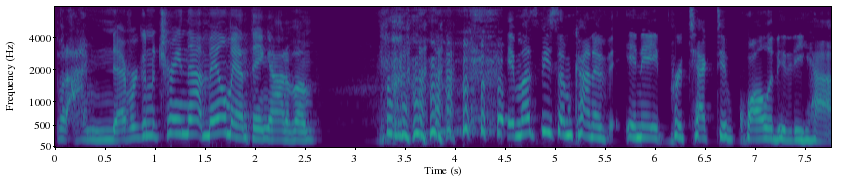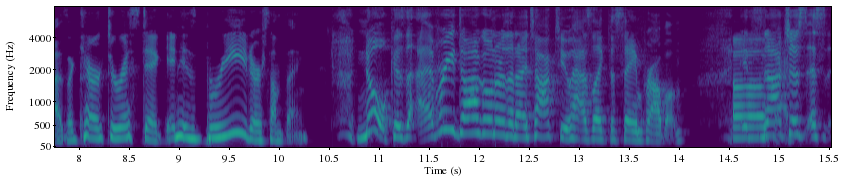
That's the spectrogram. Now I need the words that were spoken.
but I'm never going to train that mailman thing out of him. it must be some kind of innate protective quality that he has, a characteristic in his breed or something. No, because every dog owner that I talk to has like the same problem. Oh, it's okay. not just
